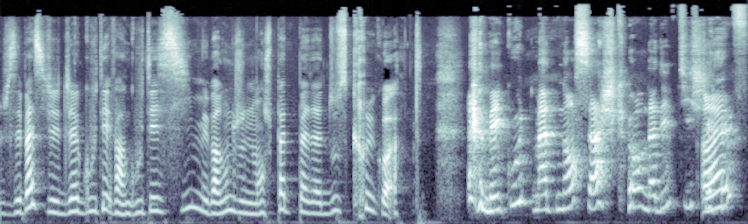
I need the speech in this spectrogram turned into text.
Je, sais pas si j'ai déjà goûté, enfin, goûté si, mais par contre, je ne mange pas de patate douce crue, quoi. mais écoute, maintenant, sache qu'on a des petits chefs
